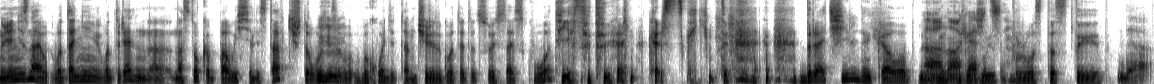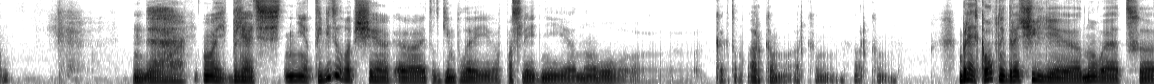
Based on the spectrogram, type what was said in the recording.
Ну, я не знаю, вот они вот реально настолько повысили ставки, что вот в- выходит там через год этот Suicide Squad, если это реально окажется каким-то дрочильной коопным, А оно же будет окажется. просто стыд. Да. Да. Ой, блядь. Нет, ты видел вообще э, этот геймплей последний, ну, как там, Арком, Арком, Арком. Блядь, коопный дрочили от... э, э,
